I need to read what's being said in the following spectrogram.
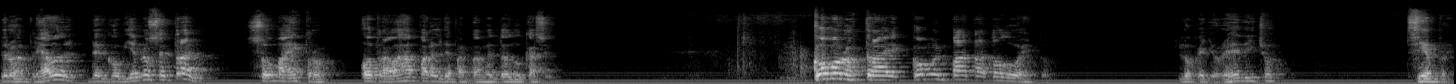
de los empleados del, del gobierno central, son maestros o trabajan para el Departamento de Educación. ¿Cómo nos trae, cómo empata todo esto? Lo que yo les he dicho siempre.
